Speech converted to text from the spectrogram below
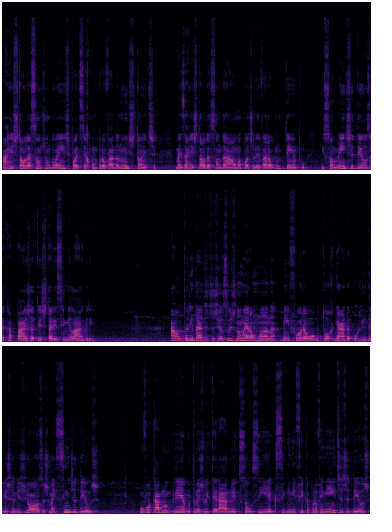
A restauração de um doente pode ser comprovada num instante mas a restauração da alma pode levar algum tempo e somente Deus é capaz de atestar esse milagre. A autoridade de Jesus não era humana, nem fora outorgada por líderes religiosos, mas sim de Deus. O vocábulo grego transliterado exousia, que significa proveniente de Deus,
